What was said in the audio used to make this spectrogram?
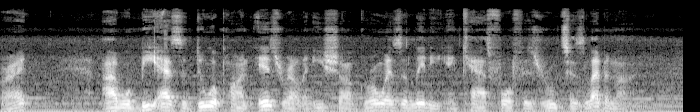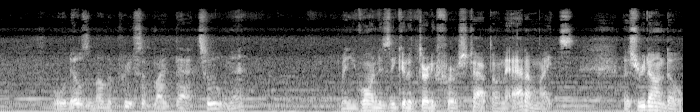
Alright? I will be as the dew upon Israel, and he shall grow as a lily and cast forth his roots as Lebanon. Oh, there was another precept like that too, man. When you go in Ezekiel the 31st chapter on the Adamites. Let's read on though.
